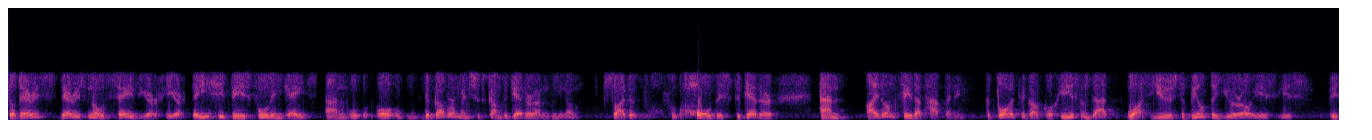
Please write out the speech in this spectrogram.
So there is there is no savior here. The ECB is fully engaged, and all, the government should come together and you know try to hold this together. And I don't see that happening. the political cohesion that was used to build the euro is is is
